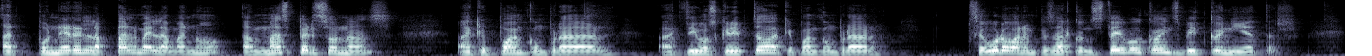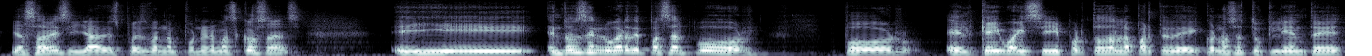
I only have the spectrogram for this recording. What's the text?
a poner en la palma de la mano a más personas a que puedan comprar activos cripto, a que puedan comprar, seguro van a empezar con stablecoins, Bitcoin y Ether ya sabes, y ya después van a poner más cosas. Y entonces en lugar de pasar por, por el KYC, por toda la parte de conoce a tu cliente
